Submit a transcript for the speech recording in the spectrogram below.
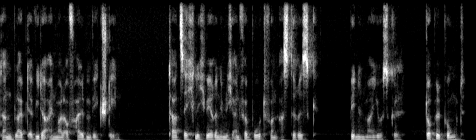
dann bleibt er wieder einmal auf halbem Weg stehen. Tatsächlich wäre nämlich ein Verbot von Asterisk, Binnenmajuskel, Doppelpunkt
